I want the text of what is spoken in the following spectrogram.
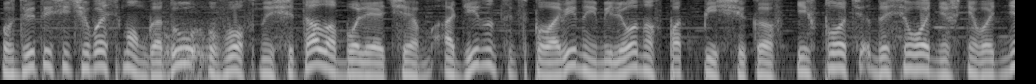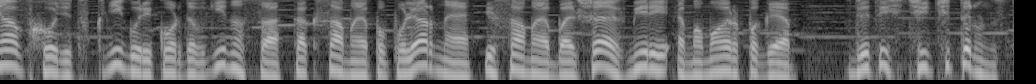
В 2008 году WoW насчитала более чем 11,5 миллионов подписчиков и вплоть до сегодняшнего дня входит в книгу рекордов Гиннесса как самая популярная и самая большая в мире MMORPG. В 2014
